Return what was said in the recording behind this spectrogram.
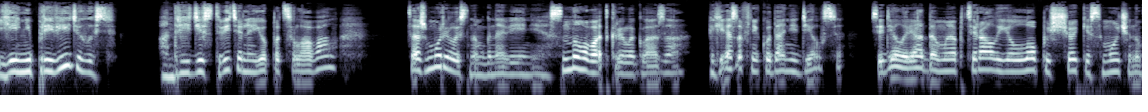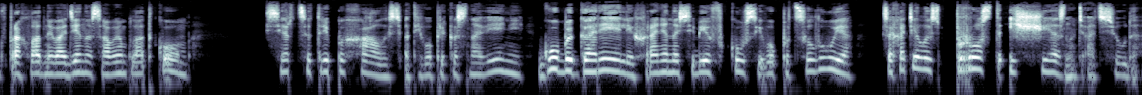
Ей не привиделось? Андрей действительно ее поцеловал? Зажмурилась на мгновение, снова открыла глаза. Ильязов никуда не делся. Сидел рядом и обтирал ее лоб и щеки, смоченным в прохладной воде носовым платком. Сердце трепыхалось от его прикосновений, губы горели, храня на себе вкус его поцелуя, Захотелось просто исчезнуть отсюда.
